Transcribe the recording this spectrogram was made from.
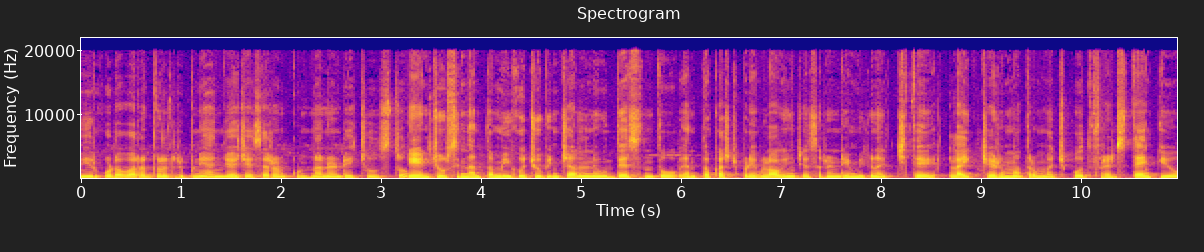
మీరు కూడా వరంగల్ ట్రిప్ని ఎంజాయ్ చేశారనుకుంటున్నానండి. చూస్తూ నేను చూసిందంతా మీకు చూపించాలనే ఉద్దేశంతో ఎంతో కష్టపడి వ్లాగింగ్ చేశానండి. మీకు నచ్చితే లైక్ చేయడం మాత్రం మర్చిపోదు ఫ్రెండ్స్. థ్యాంక్ యూ.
